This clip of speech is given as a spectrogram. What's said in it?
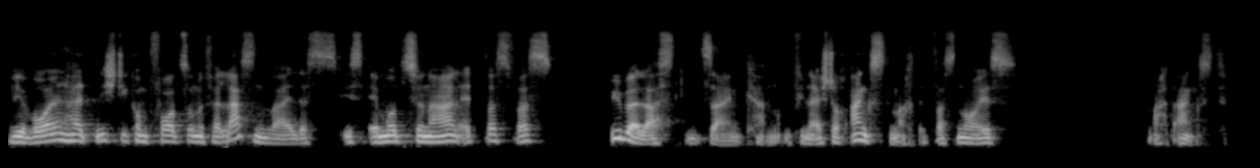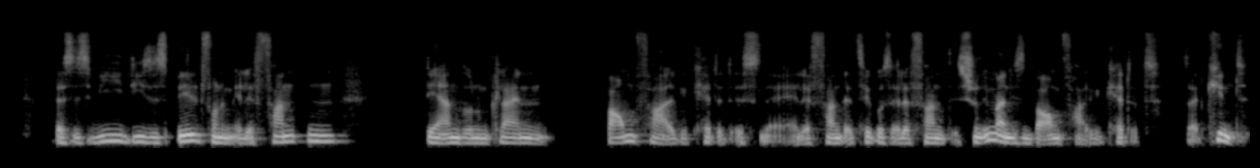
wir wollen halt nicht die Komfortzone verlassen, weil das ist emotional etwas, was überlastend sein kann und vielleicht auch Angst macht. Etwas Neues macht Angst. Das ist wie dieses Bild von einem Elefanten, der an so einem kleinen Baumpfahl gekettet ist. Der Elefant, der Zirkuselefant ist schon immer an diesen Baumpfahl gekettet, seit Kind.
